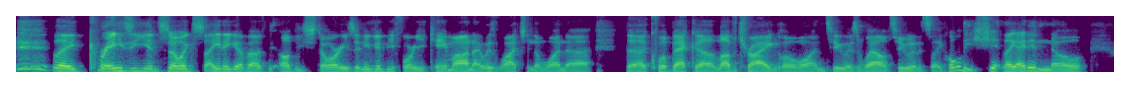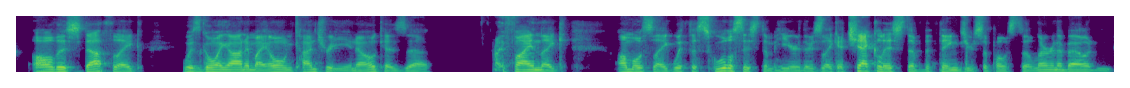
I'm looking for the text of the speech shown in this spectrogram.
like crazy and so exciting about all these stories. And even before you came on, I was watching the one, uh, the Quebec uh, love triangle one too, as well too. And it's like, holy shit! Like I didn't know all this stuff like was going on in my own country, you know? Because uh, I find like almost like with the school system here there's like a checklist of the things you're supposed to learn about and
